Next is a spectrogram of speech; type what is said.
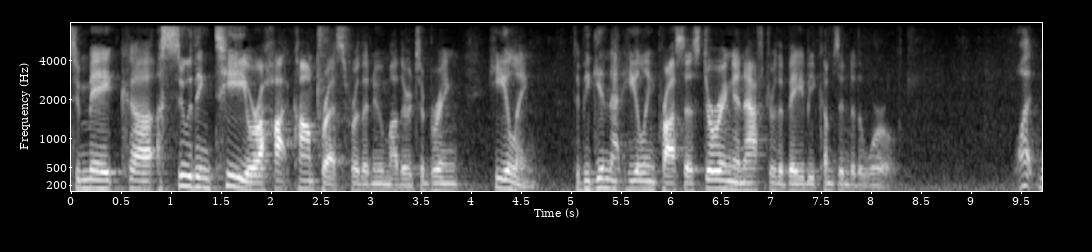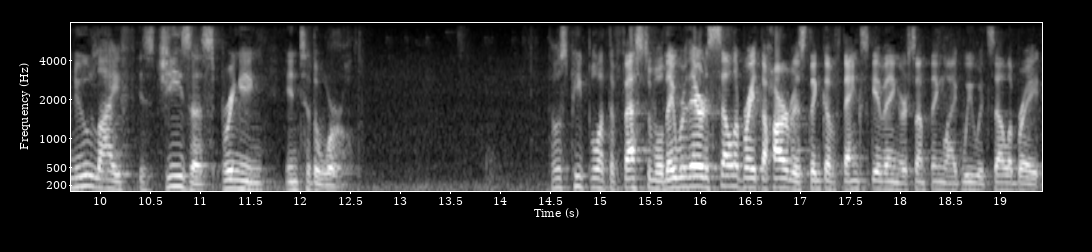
to make uh, a soothing tea or a hot compress for the new mother to bring healing, to begin that healing process during and after the baby comes into the world. What new life is Jesus bringing into the world? Those people at the festival, they were there to celebrate the harvest. Think of Thanksgiving or something like we would celebrate.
